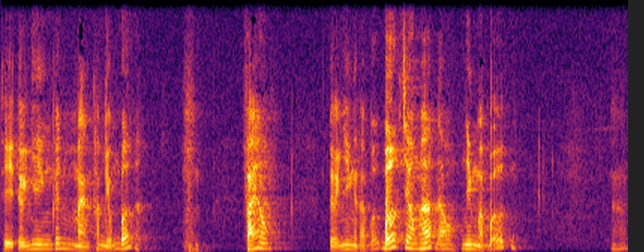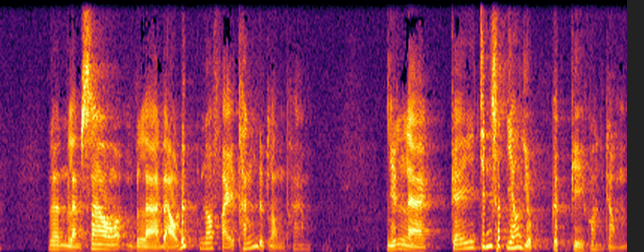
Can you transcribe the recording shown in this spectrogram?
Thì tự nhiên cái màn tham nhũng bớt à. Phải không? Tự nhiên người ta bớt, bớt chứ không hết đâu, nhưng mà bớt. Đó. Nên làm sao là đạo đức nó phải thắng được lòng tham. Nghĩa là cái chính sách giáo dục cực kỳ quan trọng.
